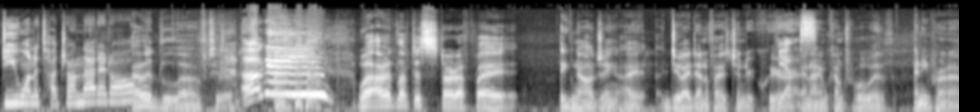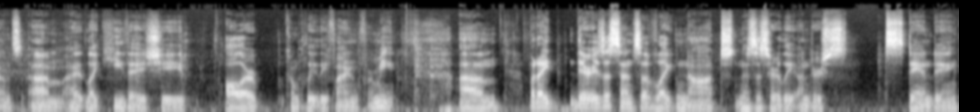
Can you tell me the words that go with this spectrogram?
do you want to touch on that at all? i would love to Okay. Well, I would love to start off by acknowledging I do identify as genderqueer Yes. and I'm comfortable with any pronouns. Um, I like he, they, she, all are completely fine for me. Um, but I there is a sense of like not necessarily understanding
